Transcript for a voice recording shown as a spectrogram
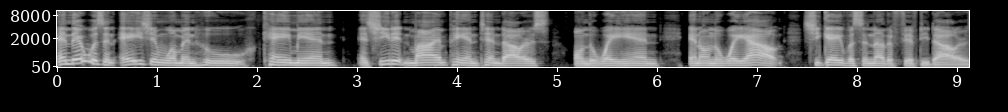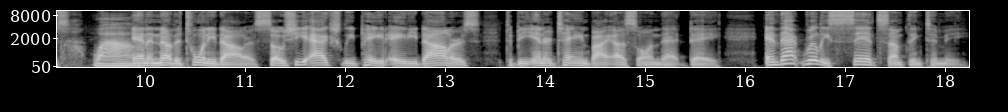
And there was an asian woman who came in and she didn't mind paying $10 on the way in and on the way out she gave us another $50 wow. and another $20 so she actually paid $80 to be entertained by us on that day. And that really said something to me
